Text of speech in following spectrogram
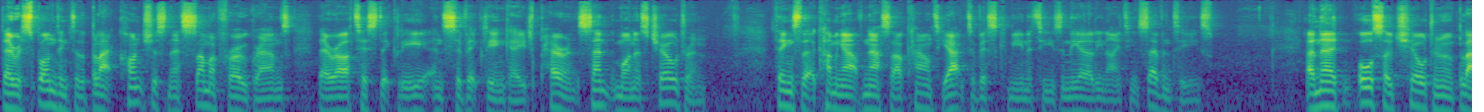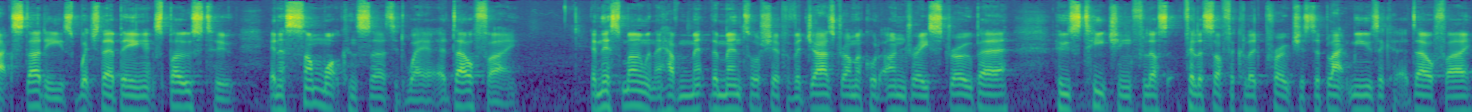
They're responding to the Black Consciousness summer programs their artistically and civically engaged parents sent them on as children, things that are coming out of Nassau County activist communities in the early 1970s. And they're also children of black studies, which they're being exposed to in a somewhat concerted way at Adelphi. In this moment, they have met the mentorship of a jazz drummer called Andre Strobert, who's teaching philosophical approaches to black music at Adelphi,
